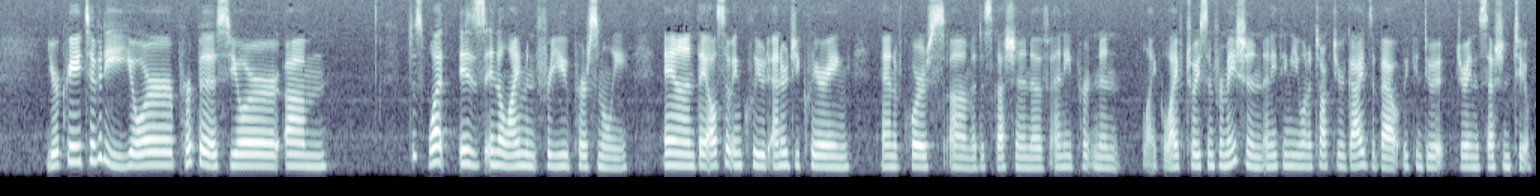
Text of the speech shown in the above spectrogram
your creativity, your purpose, your um, just what is in alignment for you personally. And they also include energy clearing and, of course, um, a discussion of any pertinent like life choice information, anything you want to talk to your guides about. We can do it during the session too.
